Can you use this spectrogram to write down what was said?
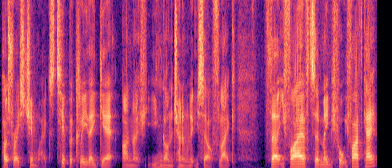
post race chin wags typically they get I don't know you can go on the channel and look yourself like 35 to maybe 45k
